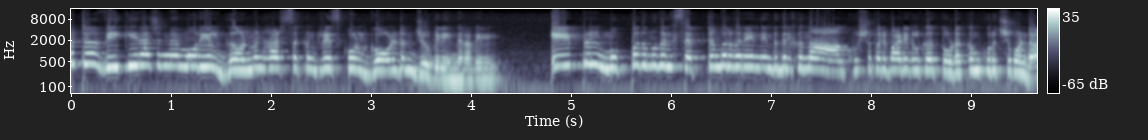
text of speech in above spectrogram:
Pullut V K Rajan memorial government higher secondary school golden jubilee നിറവിൽ. ഏപ്രിൽ മുപ്പത് മുതൽ സെപ്റ്റംബർ വരെ നീണ്ടു നിൽക്കുന്ന ആഘോഷ പരിപാടികൾക്ക് തുടക്കം കുറിച്ചുകൊണ്ട്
